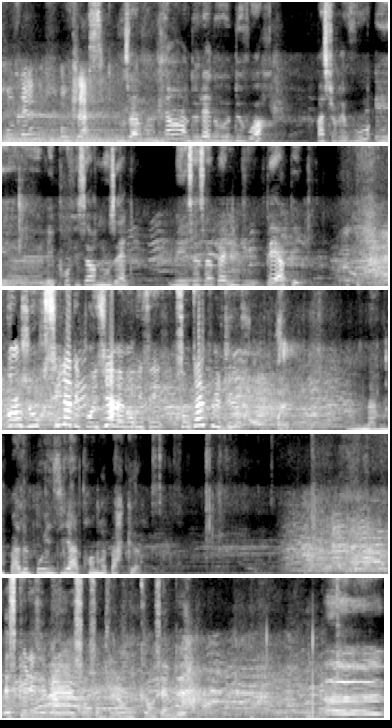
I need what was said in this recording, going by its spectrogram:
problèmes en classe? Nous avons bien de l'aide aux devoirs, rassurez-vous, et euh, les professeurs nous aident, mais ça s'appelle du PAP. Bonjour, s'il y a des poésies à mémoriser, sont-elles plus dures? Nous n'avons pas de poésie à apprendre par cœur. Est-ce que les évaluations sont plus longues qu'en CM2 Euh,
